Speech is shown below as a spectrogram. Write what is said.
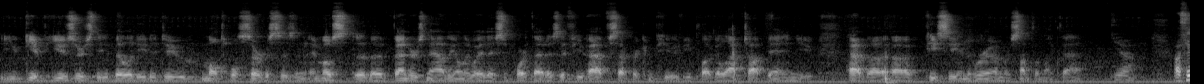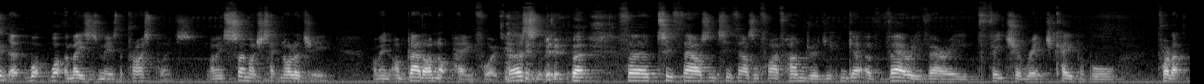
you give users the ability to do multiple services. And, and most of the vendors now, the only way they support that is if you have separate compute. You plug a laptop in, you have a, a PC in the room or something like that. Yeah, I think that what, what amazes me is the price points. I mean, so much technology. I mean, I'm glad I'm not paying for it personally, but for 2,000, 2,500, you can get a very, very feature-rich, capable product,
